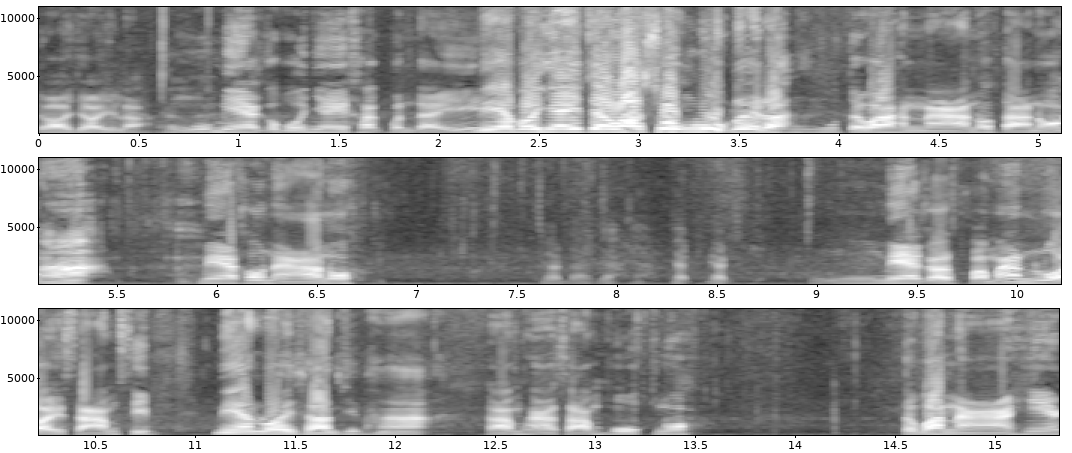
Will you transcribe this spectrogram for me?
ย่อย่อยล่ะโอ้แม่กับบ่ใหญ่คักปานใดแม่บ่ใหญ่แต่ว่าทรงลูกเลยล่ะโอ้แต่ว่าหันหนาเนาะตาเนาะนะแม่เขาหนาเนาะยัดยัดยัดยัดยัดอืมแม่ก็ประมาณ130แม่ร้อยสามสิบห้า35 36เนาะแต่ว่าหนาแห้ง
